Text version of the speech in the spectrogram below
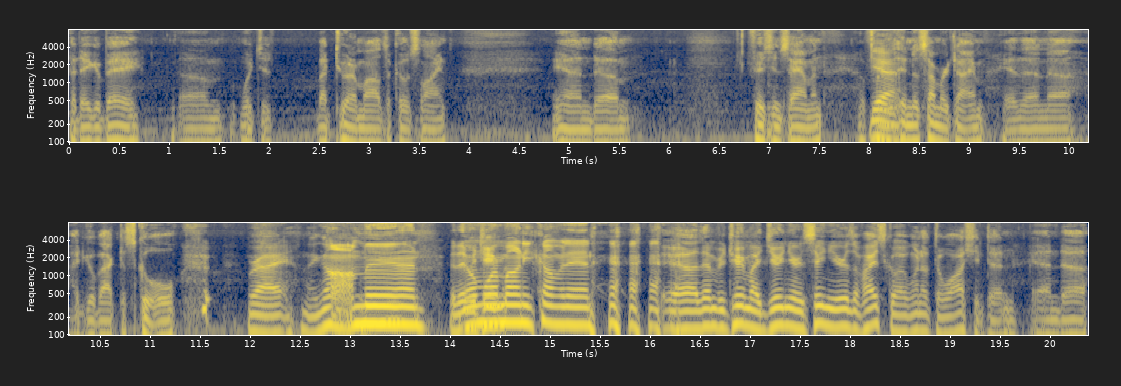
Bodega Bay, um, which is about 200 miles of coastline, and um, fishing salmon. For, Yeah. in the summertime, and then uh, I'd go back to school. right. Like, oh man, no between- more money coming in. yeah, then between my junior and senior years of high school, I went up to Washington and uh,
